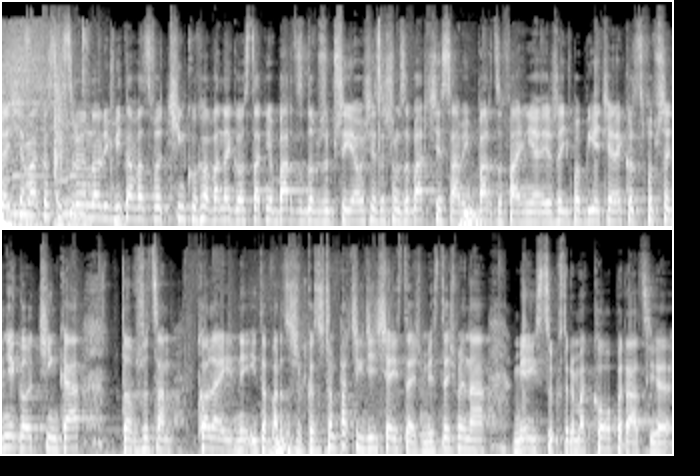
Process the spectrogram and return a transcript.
Cześć, siemanko, z tej strony Noli, witam was w odcinku chowanego. Ostatnio bardzo dobrze przyjęło się, zresztą zobaczcie sami, bardzo fajnie. Jeżeli pobijecie rekord z poprzedniego odcinka, to wrzucam kolejny i to bardzo szybko. Zresztą patrzcie, gdzie dzisiaj jesteśmy. Jesteśmy na miejscu, które ma kooperację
